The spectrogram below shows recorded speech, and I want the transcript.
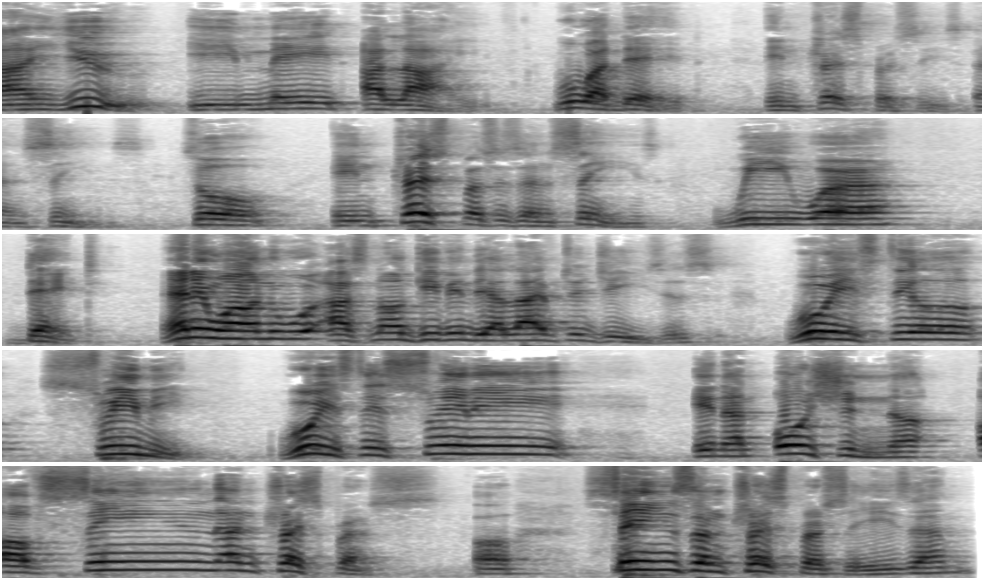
And you he made alive who were dead in trespasses and sins. So, in trespasses and sins, we were dead. Anyone who has not given their life to Jesus who is still swimming, who is still swimming in an ocean of sin and trespass, or sins and trespasses, um,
